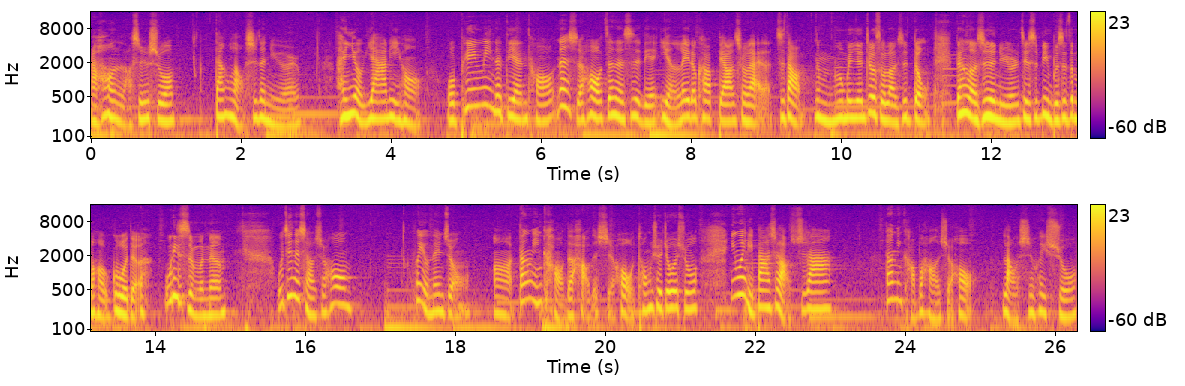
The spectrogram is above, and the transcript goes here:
然后老师就说，当老师的女儿很有压力吼，我拼命的点头，那时候真的是连眼泪都快要飙出来了，知道，嗯，我们研究所老师懂，当老师的女儿其实并不是这么好过的，为什么呢？我记得小时候会有那种，啊，当你考得好的时候，同学就会说，因为你爸是老师啊，当你考不好的时候，老师会说。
